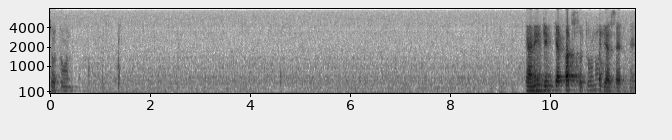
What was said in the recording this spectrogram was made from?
ستون. یعنی جن کے قد ستونوں جیسے تھے.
